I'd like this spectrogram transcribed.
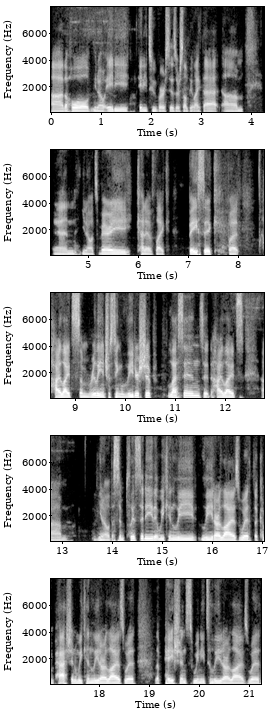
uh, the whole, you know, 80, 82 verses or something like that. Um, and, you know, it's very kind of like basic, but highlights some really interesting leadership lessons. It highlights, um, you know the simplicity that we can lead lead our lives with the compassion we can lead our lives with the patience we need to lead our lives with.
